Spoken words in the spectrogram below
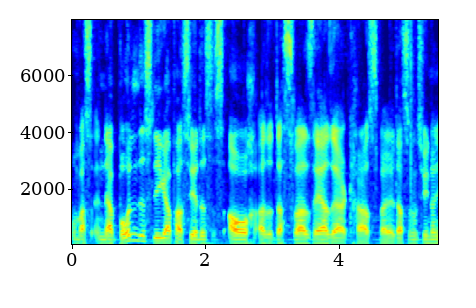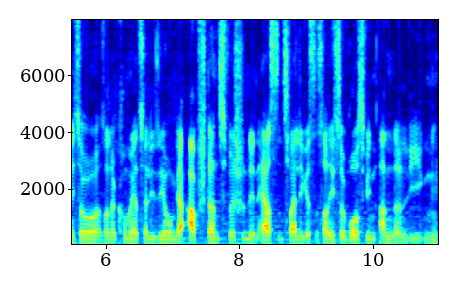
Und was in der Bundesliga passiert ist, ist auch, also das war sehr, sehr krass, weil das ist natürlich noch nicht so, so eine Kommerzialisierung. Der Abstand zwischen den ersten zwei Ligisten ist noch nicht so groß wie in anderen Ligen.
